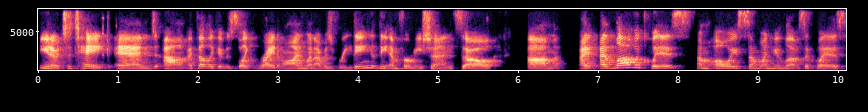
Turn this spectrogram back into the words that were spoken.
you know to take and um, i felt like it was like right on when i was reading the information so um, I, I love a quiz i'm always someone who loves a quiz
